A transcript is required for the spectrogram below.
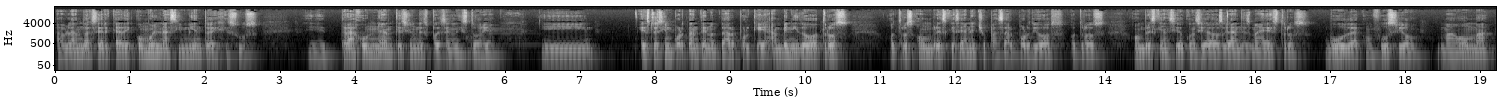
hablando acerca de cómo el nacimiento de Jesús eh, trajo un antes y un después en la historia. Y esto es importante notar porque han venido otros, otros hombres que se han hecho pasar por Dios, otros hombres que han sido considerados grandes maestros, Buda, Confucio, Mahoma,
